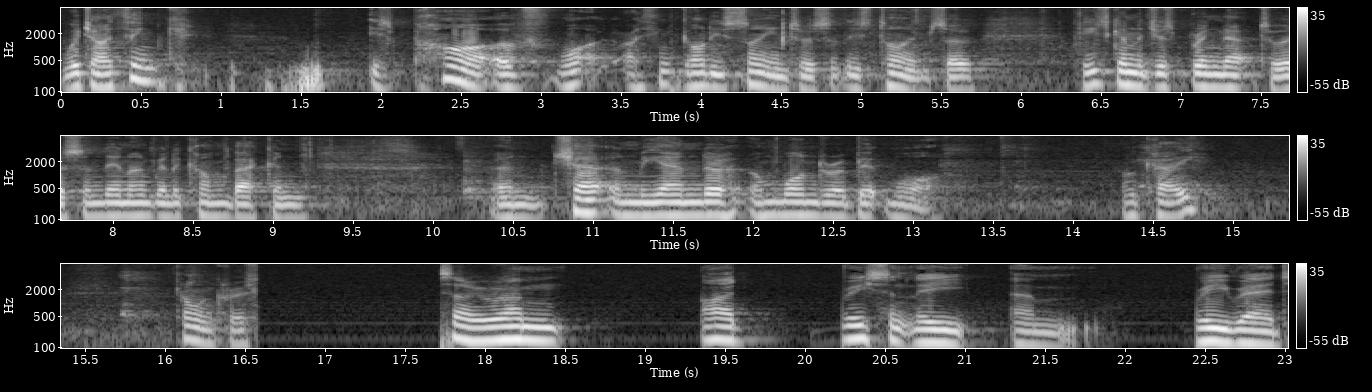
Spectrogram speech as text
which I think is part of what I think God is saying to us at this time. So he's going to just bring that to us, and then I'm going to come back and and chat and meander and wander a bit more. Okay. Come on, Chris. So um, I recently um, reread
